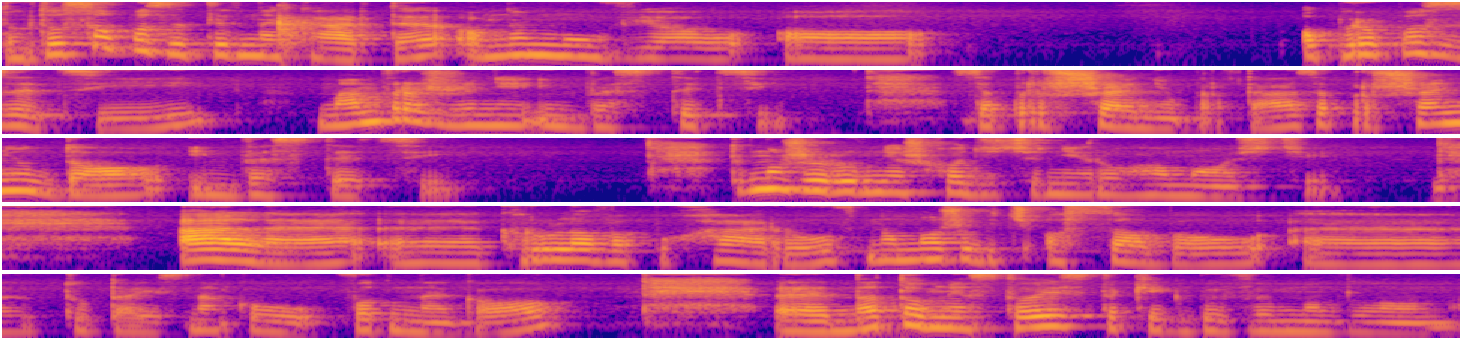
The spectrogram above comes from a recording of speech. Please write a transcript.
No to są pozytywne karty. One mówią o o propozycji, mam wrażenie, inwestycji, zaproszeniu, prawda? Zaproszeniu do inwestycji. Tu może również chodzić o nieruchomości. Ale e, królowa pucharów no, może być osobą e, tutaj znaku wodnego, e, natomiast to jest tak jakby wymodlone.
